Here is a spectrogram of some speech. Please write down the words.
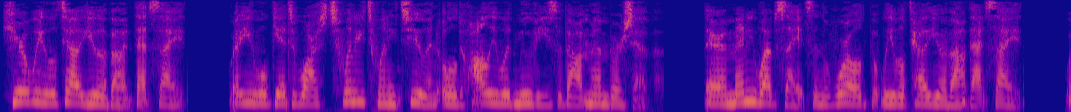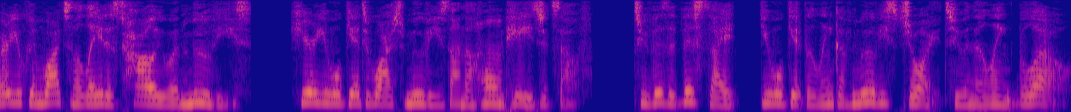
Here we will tell you about that site, where you will get to watch 2022 and old Hollywood movies without membership. There are many websites in the world but we will tell you about that site, where you can watch the latest Hollywood movies. Here you will get to watch movies on the home page itself. To visit this site, you will get the link of Movies Joy 2 in the link below.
